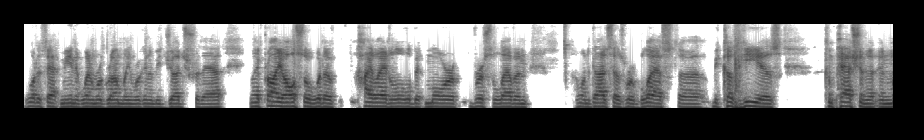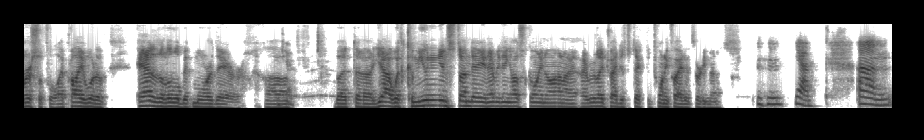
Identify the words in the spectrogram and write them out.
what does that mean that when we're grumbling, we're going to be judged for that? And I probably also would have highlighted a little bit more verse 11 when God says we're blessed uh, because He is compassionate and merciful. I probably would have added a little bit more there. Uh, okay. But uh, yeah, with Communion Sunday and everything else going on, I, I really tried to stick to 25 to 30 minutes. Mm-hmm. Yeah. Um,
